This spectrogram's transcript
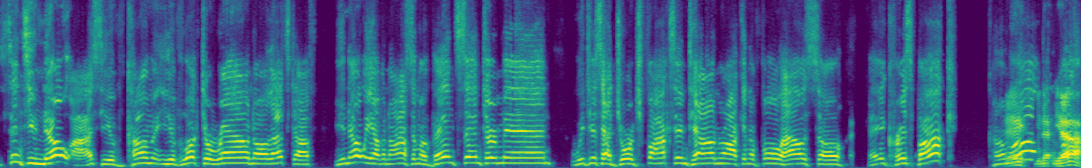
since you know us, you've come, you've looked around, all that stuff. You know, we have an awesome event center, man. We just had George Fox in town rocking a full house. So, hey, Chris Buck, come hey, on. You know, yeah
